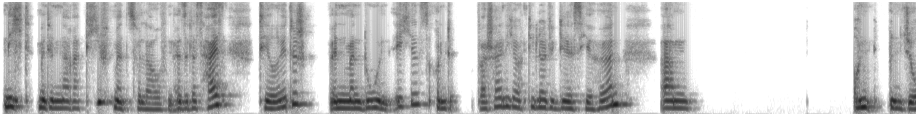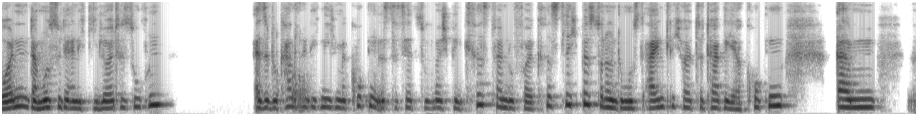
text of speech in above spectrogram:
nicht mit dem Narrativ mitzulaufen. Also das heißt, theoretisch, wenn man du und ich ist und wahrscheinlich auch die Leute, die das hier hören, ähm, Und, und Jordan, da musst du dir eigentlich die Leute suchen. Also du kannst eigentlich nicht mehr gucken, ist das jetzt zum Beispiel ein Christ, wenn du voll christlich bist, sondern du musst eigentlich heutzutage ja gucken, ähm, äh,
